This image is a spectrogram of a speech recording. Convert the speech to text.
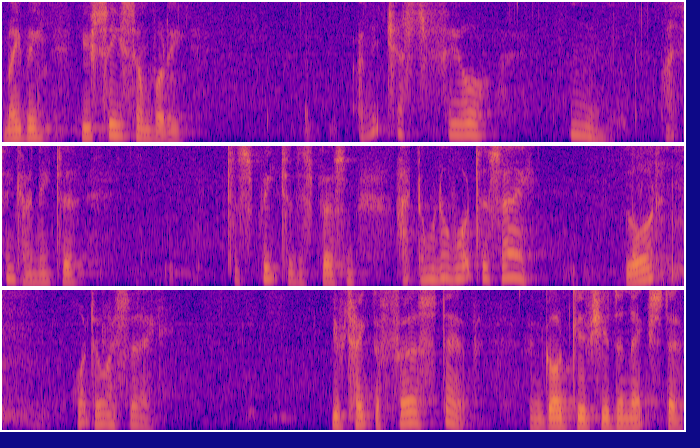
Maybe you see somebody and you just feel, hmm, I think I need to, to speak to this person. I don't know what to say. Lord, what do I say? You take the first step and God gives you the next step.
